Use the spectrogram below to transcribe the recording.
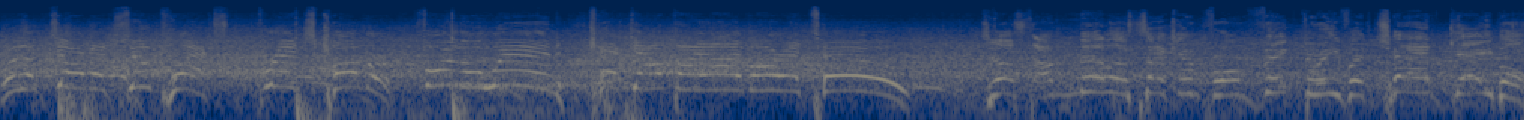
with a German suplex, bridge cover for the win. Kick out by Ivar at two. Just a millisecond from victory for Chad Gable.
